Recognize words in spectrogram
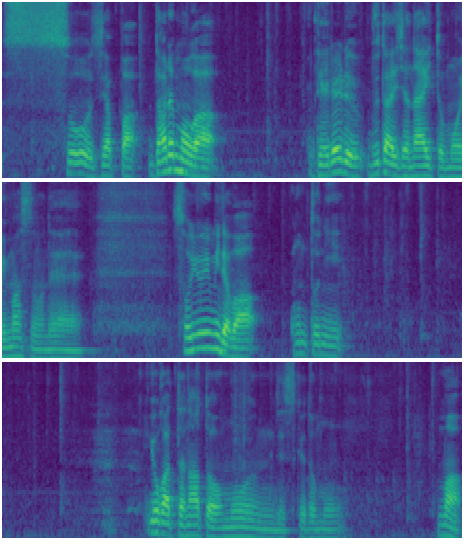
そうです。やっぱ誰もが出れる舞台じゃないと思いますのでそういう意味では本当に良かったなとは思うんですけども。まあ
